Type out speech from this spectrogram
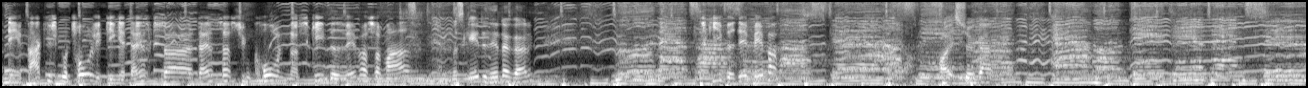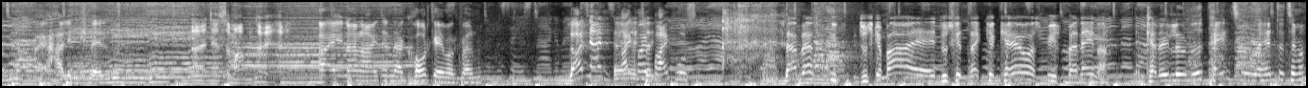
Det er faktisk utroligt, de kan danse så, danse så synkron, når skibet vipper så meget. Måske er det det, der gør det. Skibet, det vipper. Høj søgang. Ej, jeg har lidt kvalme. Nej, det er som om, det er... Ej, nej, nej, den der kortgamer kvalme. Løjtnant, ræk mig en brækpose. Der er du skal bare øh, du skal drikke kakao og spise bananer. Kan du ikke løbe ned i pantiden og hente det til mig?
